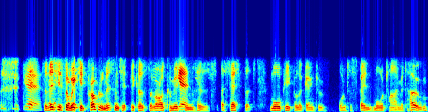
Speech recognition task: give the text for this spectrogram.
yeah. So this is the wicked problem, isn't it? Because the Royal Commission has assessed that more people are going to want to spend more time at home,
